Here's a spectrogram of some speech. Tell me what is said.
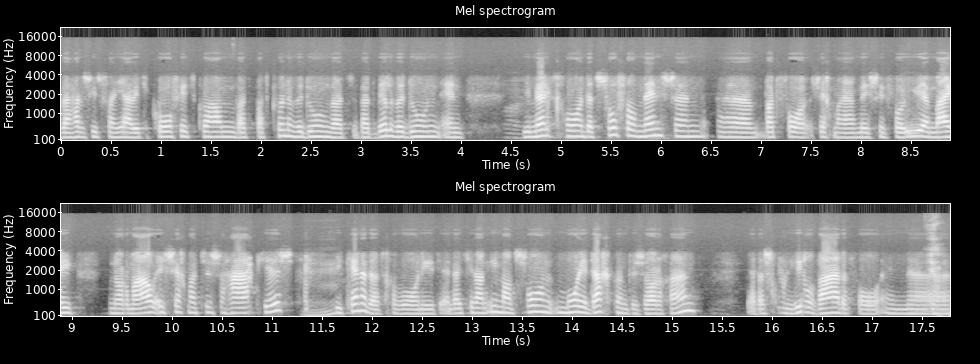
we hadden zoiets van, ja, weet je, COVID kwam, wat, wat kunnen we doen, wat, wat willen we doen? En je merkt gewoon dat zoveel mensen, wat voor, zeg maar, misschien voor u en mij normaal is, zeg maar, tussen haakjes, die kennen dat gewoon niet. En dat je dan iemand zo'n mooie dag kunt bezorgen, ja, dat is gewoon heel waardevol. En eh,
